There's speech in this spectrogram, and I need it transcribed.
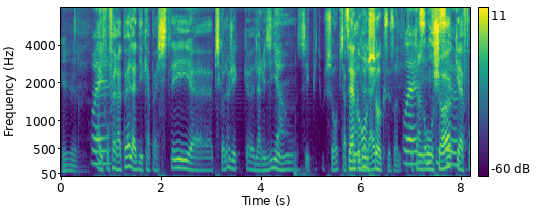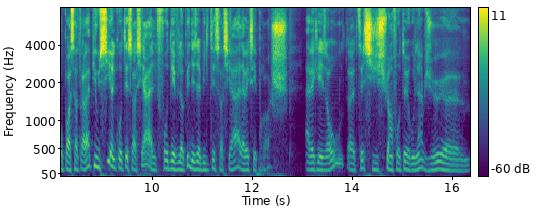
ben, il faut faire appel à des capacités euh, psychologiques, de la résilience et puis tout ça. c'est un gros choc, c'est ça. c'est un gros choc, il faut passer à travers. Puis aussi, il y a le côté social. Il faut développer des habiletés sociales avec ses proches, avec les autres. si je suis en fauteuil roulant et je veux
